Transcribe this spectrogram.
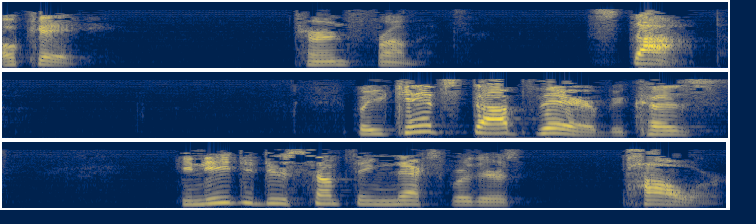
Okay. Turn from it. Stop. But you can't stop there because you need to do something next where there's power.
